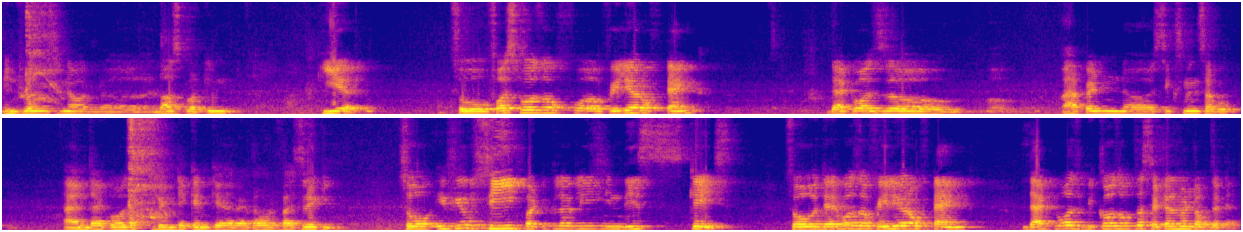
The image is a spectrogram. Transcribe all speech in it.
influenced in our uh, last working year. So first was of uh, failure of tank. That was uh, uh, happened six months ago, and that was being taken care at our facility. So if you see particularly in this case, so there was a failure of tank. That was because of the settlement of the tank,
